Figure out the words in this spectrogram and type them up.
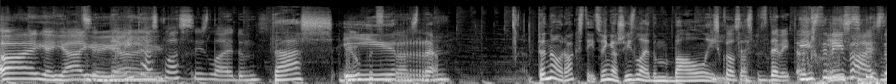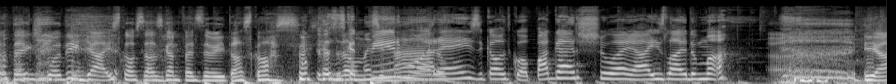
Ai, ai, ai, ai, Devītās ai. klases izlaidums. Tas 12. ir. ne? Te nav rakstīts, vienkārši izlaiduma ballīte. Izklausās pēc devītās. Īstenībā es tev teikšu, godīgi, jā, izklausās gan pēc 9. klases. Tas ir, pirmo reizi kaut ko pagaršoja izlaidumā. jā,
